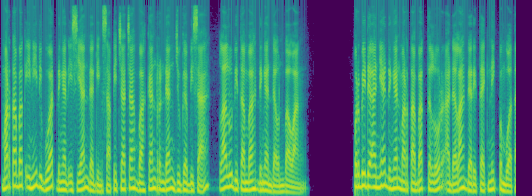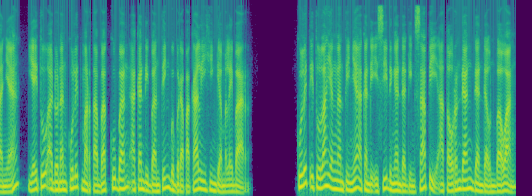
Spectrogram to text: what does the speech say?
Martabak ini dibuat dengan isian daging sapi cacah bahkan rendang juga bisa, lalu ditambah dengan daun bawang. Perbedaannya dengan martabak telur adalah dari teknik pembuatannya, yaitu adonan kulit martabak kubang akan dibanting beberapa kali hingga melebar. Kulit itulah yang nantinya akan diisi dengan daging sapi atau rendang dan daun bawang,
